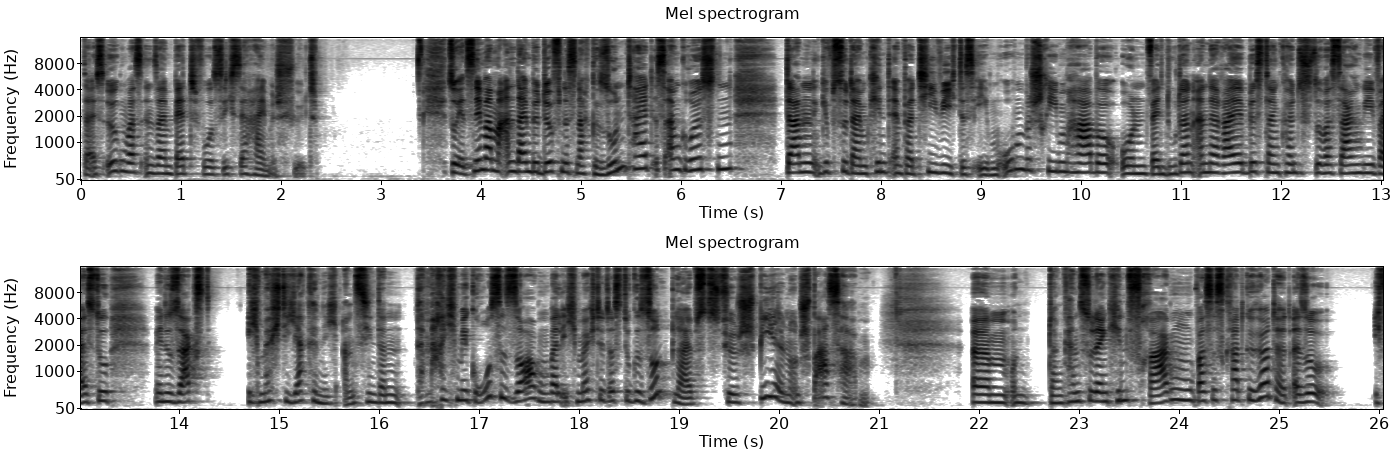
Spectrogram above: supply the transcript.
Da ist irgendwas in seinem Bett, wo es sich sehr heimisch fühlt. So, jetzt nehmen wir mal an, dein Bedürfnis nach Gesundheit ist am größten. Dann gibst du deinem Kind Empathie, wie ich das eben oben beschrieben habe. Und wenn du dann an der Reihe bist, dann könntest du was sagen wie, weißt du, wenn du sagst, ich möchte die Jacke nicht anziehen, dann, dann mache ich mir große Sorgen, weil ich möchte, dass du gesund bleibst für Spielen und Spaß haben. Ähm, und dann kannst du dein Kind fragen, was es gerade gehört hat. Also, ich,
